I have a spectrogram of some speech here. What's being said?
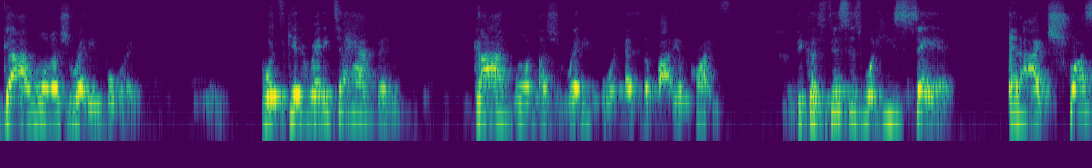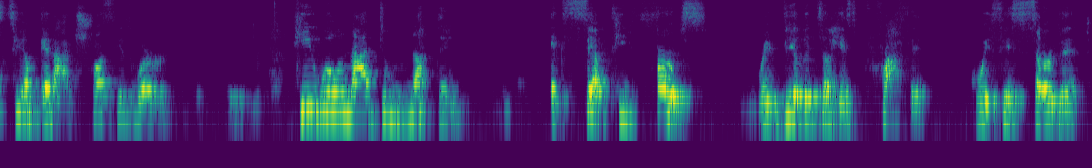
God want us ready for it. What's getting ready to happen, God want us ready for it as the body of Christ. Because this is what he said. And I trust him and I trust his word. He will not do nothing except he first reveal it to his prophet, who is his servant.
